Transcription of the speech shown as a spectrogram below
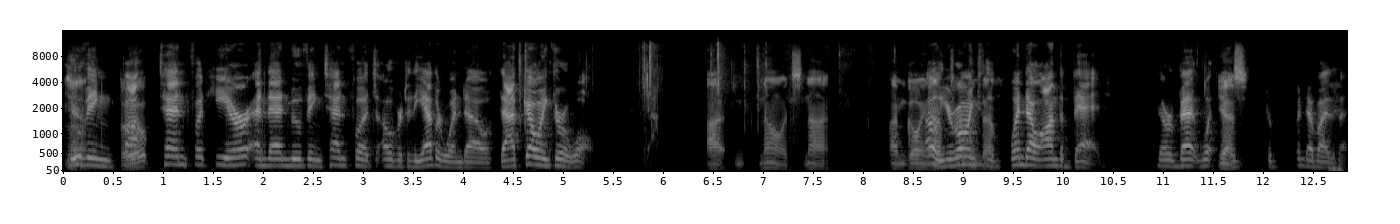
Yeah, moving boop. ten foot here and then moving ten foot over to the other window. That's going through a wall. Uh, no, it's not. I'm going. Oh, you're going to the window on the bed. The bed. What? Yes. The, window by the bed.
